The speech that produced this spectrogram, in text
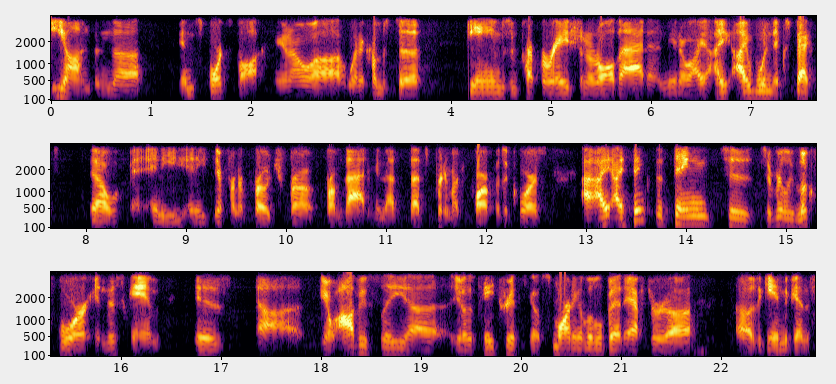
eons in, the in sports talk, you know, uh, when it comes to games and preparation and all that. And, you know, I, I, I wouldn't expect, you know any any different approach from from that. I mean that's that's pretty much par for the course. I, I think the thing to to really look for in this game is uh, you know obviously uh, you know the Patriots you know smarting a little bit after uh, uh, the game against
